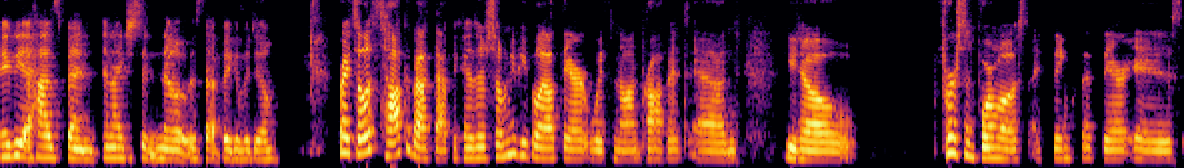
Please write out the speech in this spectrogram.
maybe it has been, and I just didn't know it was that big of a deal. Right. So let's talk about that because there's so many people out there with nonprofits and, you know, first and foremost, I think that there is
